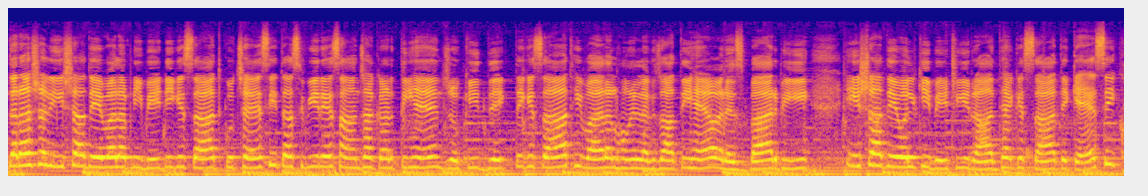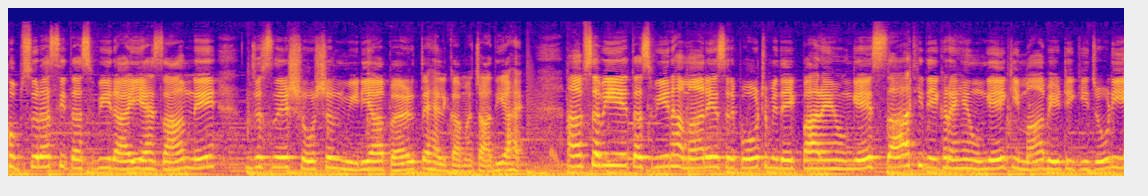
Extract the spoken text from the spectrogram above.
दरअसल ईशा देवल अपनी बेटी के साथ कुछ ऐसी तस्वीरें साझा करती हैं जो कि देखते के साथ ही वायरल होने लग जाती है और इस बार भी ईशा देवल की बेटी राध्या के साथ एक ऐसी खूबसूरत सी तस्वीर आई है सामने, जिसने सोशल मीडिया पर तहलका मचा दिया है। आप सभी ये तस्वीर हमारे इस रिपोर्ट में देख पा रहे होंगे, साथ ही देख रहे होंगे कि माँ बेटी की जोड़ी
